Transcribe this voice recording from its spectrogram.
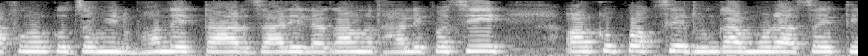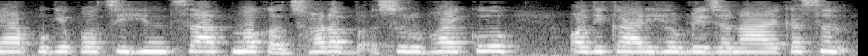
आफूहरूको जमिन भन्दै तार जाली लगाउन थालेपछि अर्को पक्ष ढुङ्गा मुढासहित त्यहाँ पुगेपछि हिंसात्मक झडप शुरू भएको अधिकारीहरूले जनाएका छन्।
